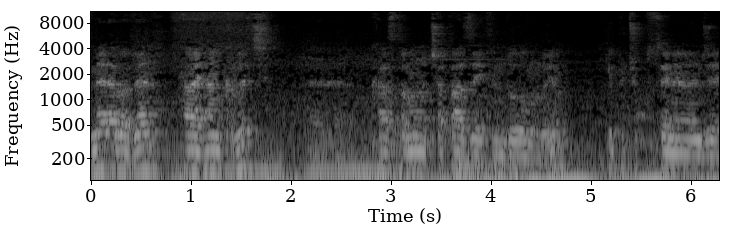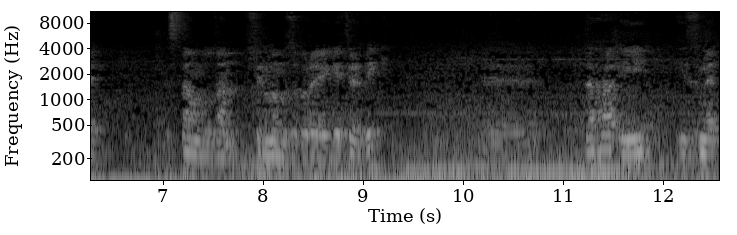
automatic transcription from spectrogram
Merhaba ben Ayhan Kılıç. Ee, Kastamonu Çatalzeytin doğumluyum. İki buçuk sene önce İstanbul'dan firmamızı buraya getirdik. Ee, Daha iyi hizmet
